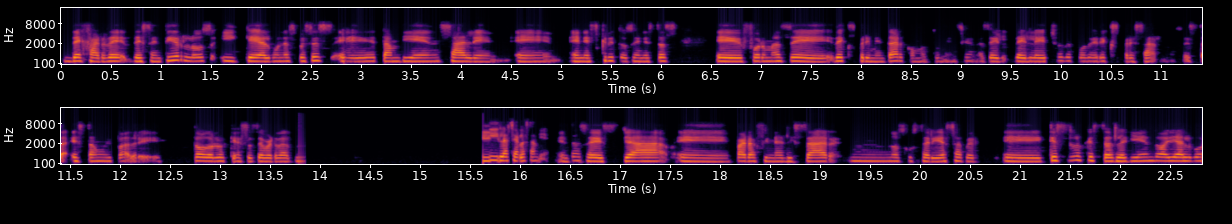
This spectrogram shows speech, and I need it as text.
dejar de, sentirlos y que algunas veces eh, también salen en, escritos, en estas eh, formas de, experimentar, como tú mencionas, del, hecho de poder expresarnos. Está, está muy padre todo lo que haces, de verdad. Y las charlas también. Entonces, ya eh, para finalizar, nos gustaría saber qué es lo que estás leyendo, ¿hay algo,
